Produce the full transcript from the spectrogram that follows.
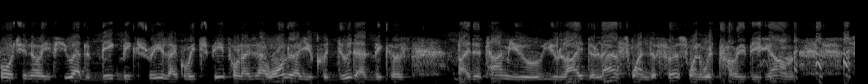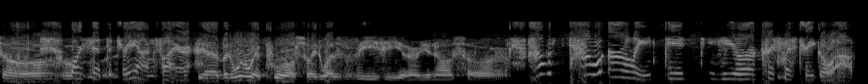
thought, you know, if you had a big, big tree like rich people, I, I wonder how you could do that because by the time you you light the last one, the first one would probably be gone. so or set the tree on fire. Yeah, but we were poor, so it was easier, you know. So how how early did your Christmas tree go up?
